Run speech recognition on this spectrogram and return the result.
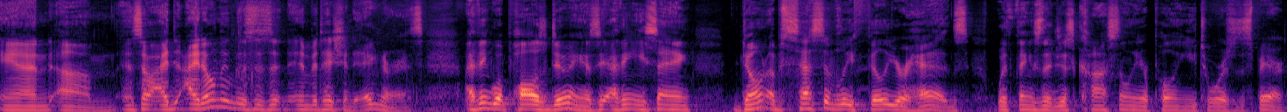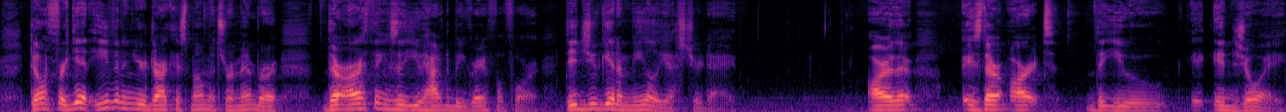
And, um, and so I, I don't think this is an invitation to ignorance. I think what Paul's doing is, I think he's saying, don't obsessively fill your heads with things that just constantly are pulling you towards despair. Don't forget, even in your darkest moments, remember, there are things that you have to be grateful for. Did you get a meal yesterday? Are there, is there art that you enjoy?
